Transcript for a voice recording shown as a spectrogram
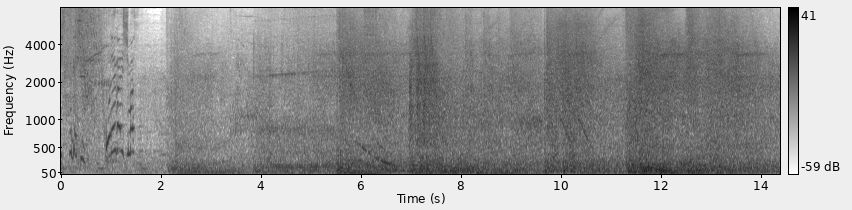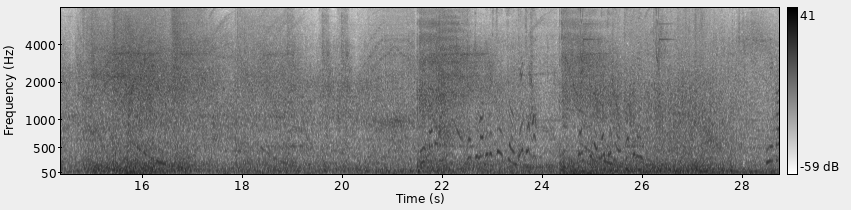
再出撃お願いします。味方が敵モビルスーツを撃破。敵機の撃破を確認。味方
